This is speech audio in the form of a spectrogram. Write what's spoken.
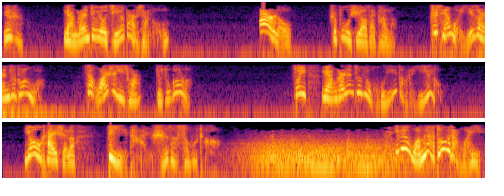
于是，两个人就又结伴下楼。二楼是不需要再看了，之前我一个人就转过，再环视一圈。就足够了，所以两个人就又回到了一楼，又开始了地毯式的搜查。因为我们俩都有点怀疑，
